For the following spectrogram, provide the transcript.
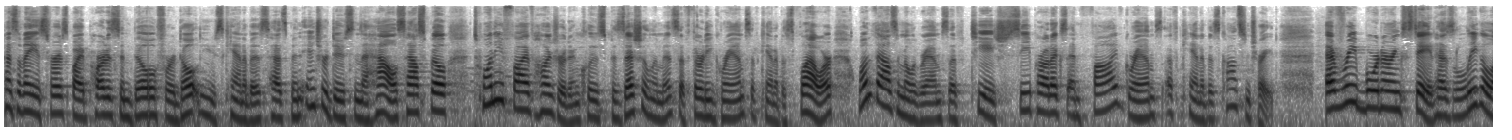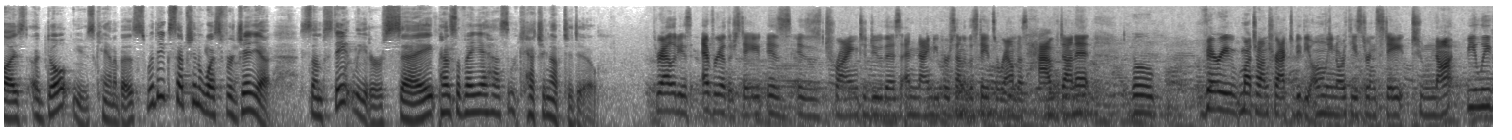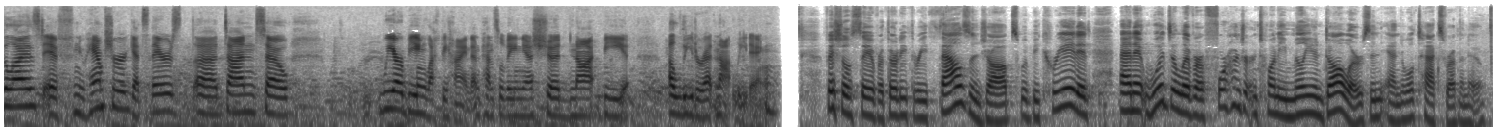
Pennsylvania's first bipartisan bill for adult use cannabis has been introduced in the House. House Bill 2500 includes possession limits of 30 grams of cannabis flower, 1,000 milligrams of THC products, and 5 grams of cannabis concentrate. Every bordering state has legalized adult use cannabis, with the exception of West Virginia. Some state leaders say Pennsylvania has some catching up to do. The reality is every other state is is trying to do this and 90% of the states around us have done it. We're very much on track to be the only northeastern state to not be legalized if New Hampshire gets theirs uh, done. So we are being left behind and Pennsylvania should not be a leader at not leading. Officials say over 33,000 jobs would be created and it would deliver $420 million in annual tax revenue.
